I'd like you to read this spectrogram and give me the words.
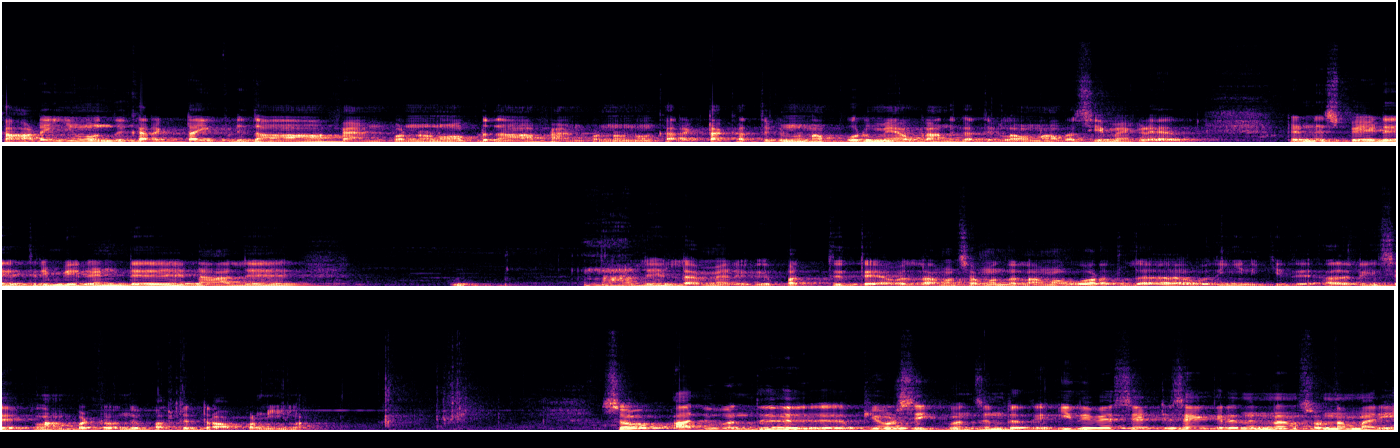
காடையும் வந்து கரெக்டாக இப்படி தான் ஃபேன் பண்ணணும் அப்படி தான் ஃபேன் பண்ணணும் கரெக்டாக கற்றுக்கணுன்னா பொறுமையாக உட்காந்து கற்றுக்கலாம்னு அவசியமே கிடையாது. டென்னிஸ் ஸ்பேடு திரும்பி ரெண்டு நாலு. நாலு எல்லாமே இருக்குது பத்து தேவையில்லாமல் சம்மந்தம் இல்லாமல் ஓரத்தில் ஒதுங்கி நிற்கிது அதுலேயும் சேர்க்கலாம். பட் வந்து பத்து ட்ராப் பண்ணிக்கலாம் ஸோ அது வந்து பியூர் சீக்வன்ஸுன்றது இதுவே செட்டு சேர்க்குறதுன்னு நான் சொன்ன மாதிரி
